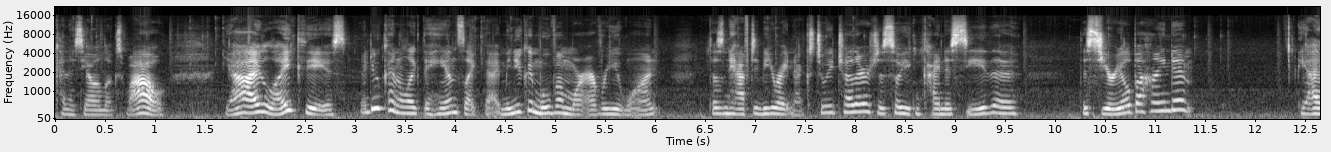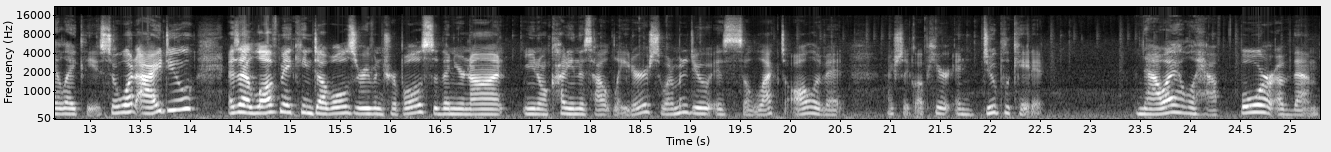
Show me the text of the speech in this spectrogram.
Kind of see how it looks. Wow. Yeah, I like these. I do kind of like the hands like that. I mean, you can move them wherever you want. It doesn't have to be right next to each other, just so you can kind of see the, the cereal behind it. Yeah, I like these. So what I do is I love making doubles or even triples, so then you're not, you know, cutting this out later. So what I'm going to do is select all of it, actually go up here and duplicate it. Now I will have four of them.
